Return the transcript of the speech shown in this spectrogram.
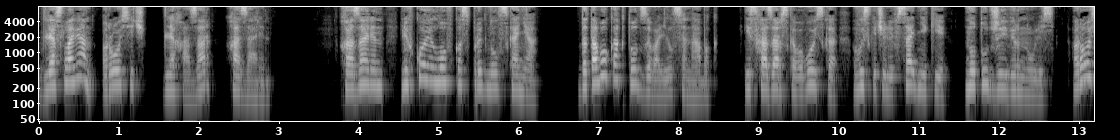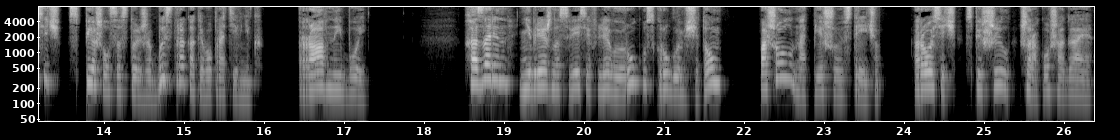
Для славян — Росич, для хазар — Хазарин. Хазарин легко и ловко спрыгнул с коня, до того, как тот завалился на бок. Из хазарского войска выскочили всадники, но тут же и вернулись. Росич спешился столь же быстро, как его противник. Равный бой. Хазарин, небрежно свесив левую руку с круглым щитом, пошел на пешую встречу. Росич спешил, широко шагая.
